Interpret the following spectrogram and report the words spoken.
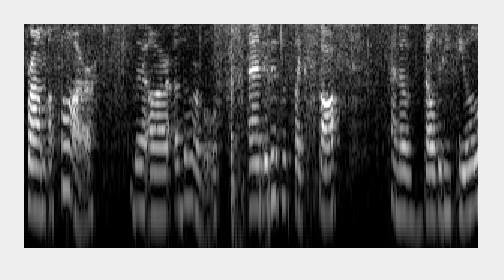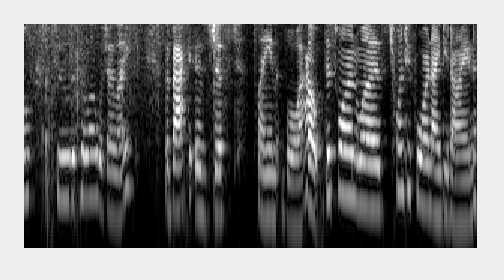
from afar, they are adorable. And it is this like soft kind of velvety feel to the pillow, which I like. The back is just plain black. Oh, this one was $24.99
